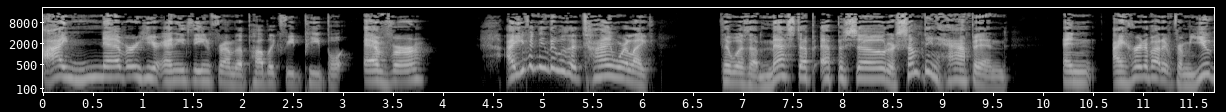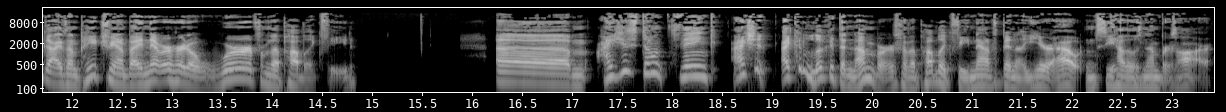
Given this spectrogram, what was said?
I never hear anything from the public feed people ever. I even think there was a time where like there was a messed up episode or something happened and I heard about it from you guys on Patreon, but I never heard a word from the public feed. Um, I just don't think I should. I could look at the numbers for the public feed now. It's been a year out and see how those numbers are.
